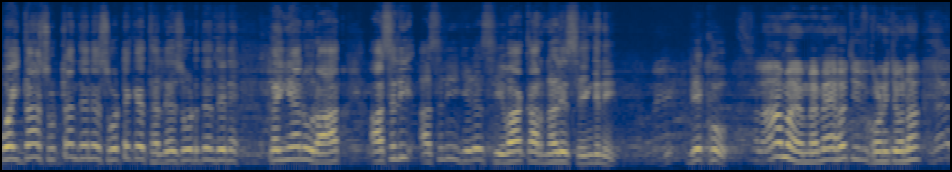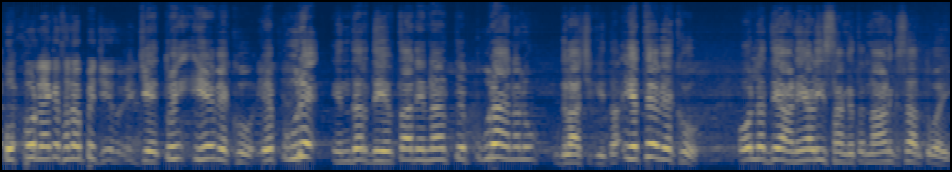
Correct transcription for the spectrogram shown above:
ਉਹ ਇਦਾਂ ਸੁੱਟਣ ਦੇ ਨੇ ਸੁੱਟ ਕੇ ਥੱਲੇ ਸੁੱਟ ਦਿੰਦੇ ਨੇ ਕਈਆਂ ਨੂੰ ਰਾਹਤ। ਅਸਲੀ ਅਸਲੀ ਜਿਹੜੇ ਸੇਵਾ ਕਰਨ ਵਾਲੇ ਸਿੰਘ ਨੇ। ਵੇਖੋ। ਸਲਾਮ ਹੈ ਮੈਂ ਮੈਂ ਇਹੋ ਚੀਜ਼ ਵਿਖਾਉਣੀ ਚਾਹੁੰਦਾ ਉੱਪਰ ਲੈ ਕੇ ਥੱਲੇ ਭੇਜੇ ਹੋਏ ਜੇ ਤੁਸੀਂ ਇਹ ਵੇਖੋ ਇਹ ਪੂਰੇ ਇੰਦਰ ਦੇਵਤਾ ਨੇ ਇਹਨਾਂ ਤੇ ਪੂਰਾ ਇਹਨਾਂ ਨੂੰ ਗਲਸ਼ ਕੀਤਾ। ਇੱਥੇ ਵੇਖੋ, ਉਹ ਲੁਧਿਆਣੇ ਵਾਲੀ ਸੰਗਤ ਨਾਨਕਸਰ ਤੋਂ ਆਈ।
